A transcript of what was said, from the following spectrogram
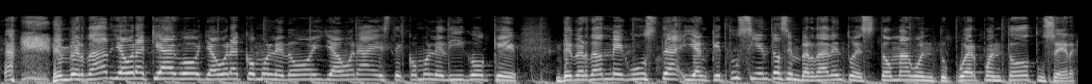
en verdad, ¿y ahora qué hago? ¿Y ahora cómo le doy? ¿Y ahora este, cómo le digo que de verdad me gusta? Y aunque tú sientas en verdad en tu estómago, en tu cuerpo, en todo tu ser,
